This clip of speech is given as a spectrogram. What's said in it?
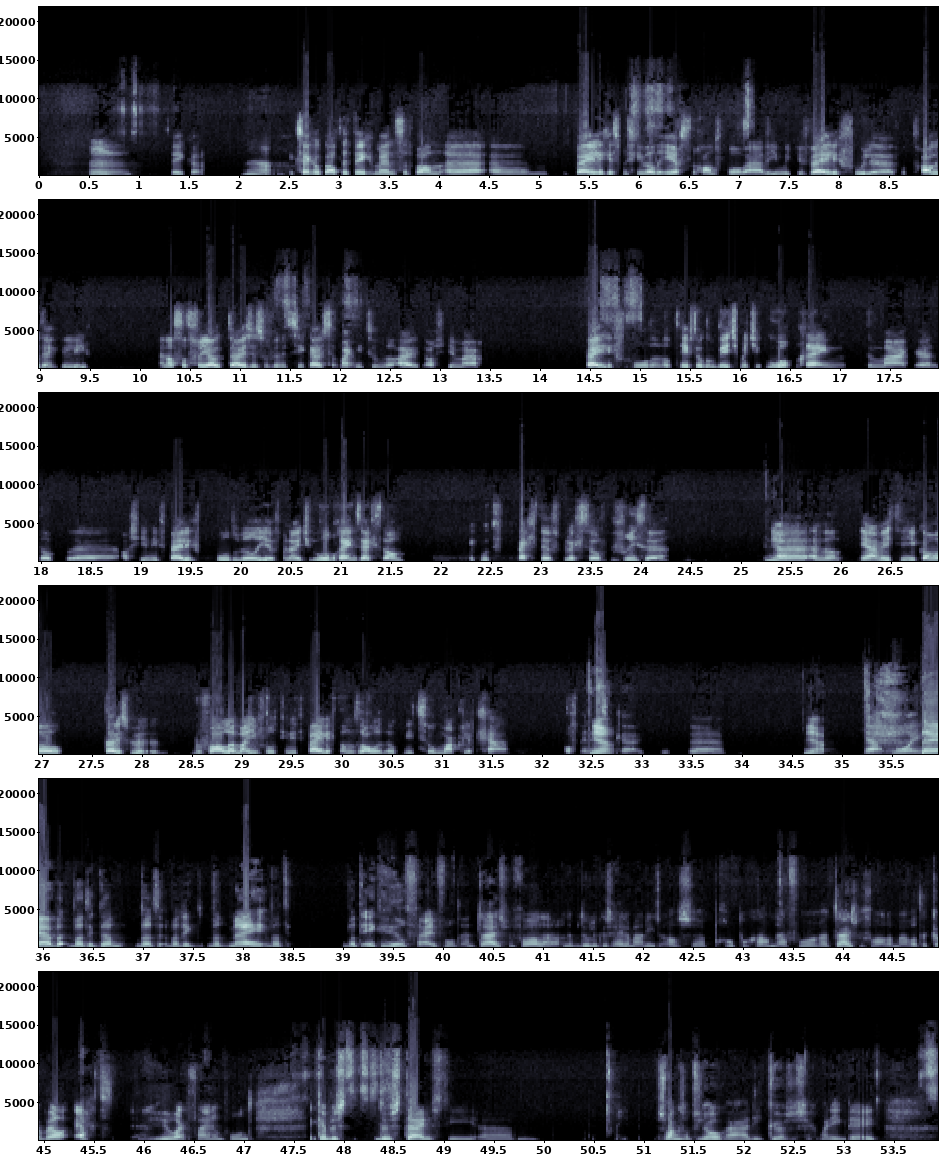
Mm, zeker. Ja, Ik zeg ook altijd tegen mensen van eh, ehm, veilig is misschien wel de eerste randvoorwaarde. Je moet je veilig voelen, vertrouwd en geliefd. En als dat voor jou thuis is of in het ziekenhuis, dat maakt niet zoveel uit. Als je je maar veilig voelt. En dat heeft ook een beetje met je oerbrein te maken. Dat eh, als je je niet veilig voelt, wil je vanuit je oerbrein zegt dan, ik moet vechten, vluchten of bevriezen. ja, Eh, en dan, ja, weet je, je kan wel thuis be- bevallen, maar je voelt je niet veilig. Dan zal het ook niet zo makkelijk gaan. Of in het Ja. ziekenhuis. Dus, eh, ja. ja, mooi. Nou ja, wa- wat ik dan, wat, wat ik, wat mij, wat, wat ik heel fijn vond aan thuisbevallen, en dat bedoel ik dus helemaal niet als eh, propaganda voor eh, thuisbevallen, maar wat ik er wel echt heel erg fijn aan vond. Ik heb dus, dus tijdens die ehm zwangerschapsyoga, die cursus zeg maar die ik deed,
